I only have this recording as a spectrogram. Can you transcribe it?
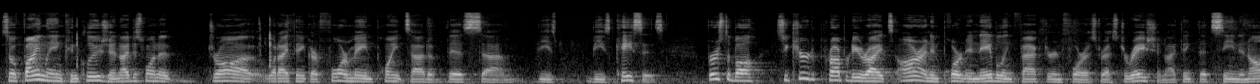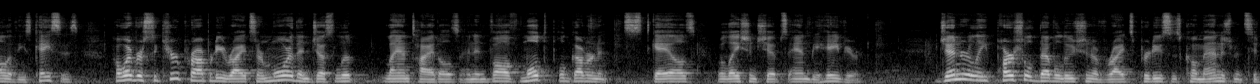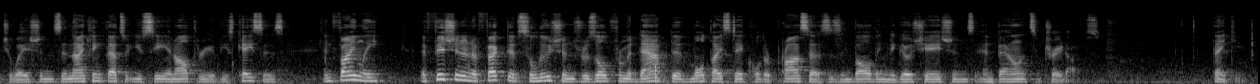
So finally, in conclusion, I just want to draw what I think are four main points out of this, um, these, these cases. First of all, secured property rights are an important enabling factor in forest restoration. I think that's seen in all of these cases. However, secure property rights are more than just land titles and involve multiple governance scales, relationships, and behavior. Generally, partial devolution of rights produces co-management situations, and I think that's what you see in all three of these cases. And finally, efficient and effective solutions result from adaptive multi-stakeholder processes involving negotiations and balance of trade-offs. Thank you.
